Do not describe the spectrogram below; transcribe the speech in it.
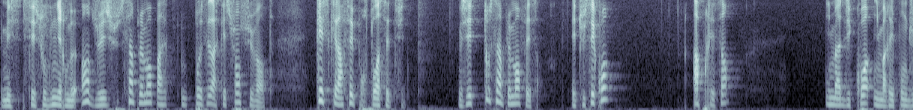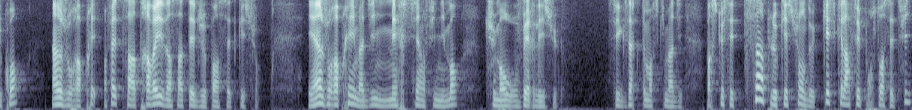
mais ses souvenirs me hantent, je lui ai simplement posé la question suivante. Qu'est-ce qu'elle a fait pour toi, cette fille? J'ai tout simplement fait ça. Et tu sais quoi? Après ça, il m'a dit quoi? Il m'a répondu quoi? Un jour après, en fait, ça a travaillé dans sa tête, je pense, cette question. Et un jour après, il m'a dit merci infiniment, tu m'as ouvert les yeux. C'est exactement ce qu'il m'a dit. Parce que cette simple question de qu'est-ce qu'elle a fait pour toi, cette fille,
